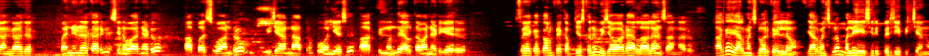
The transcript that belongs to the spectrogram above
గంగాధర్ పన్నెండో తారీఖు శనివారం నాడు ఆ బస్సు ఓనరు విజయ ఫోన్ చేసి పార్కింగ్ ఉంది వెళ్తామని అడిగారు. శ్రీకాకుళం పికప్ చేసుకుని విజయవాడ వెళ్ళాలి అని అన్నారు. అలాగే యలమంచుల వరకు వెళ్ళాం. యలమంచులో మళ్ళీ ఏసీ రిపేర్ చేయించాను.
